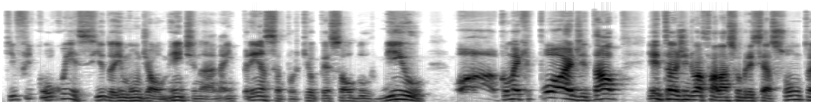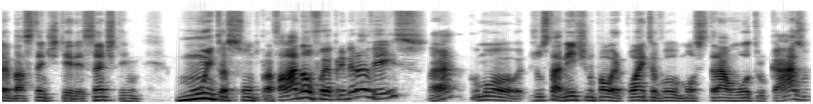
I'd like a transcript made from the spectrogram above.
que ficou conhecido aí mundialmente na, na imprensa, porque o pessoal dormiu, oh, como é que pode e tal. Então a gente vai falar sobre esse assunto, é bastante interessante, tem muito assunto para falar. Não foi a primeira vez, né? Como justamente no PowerPoint eu vou mostrar um outro caso,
